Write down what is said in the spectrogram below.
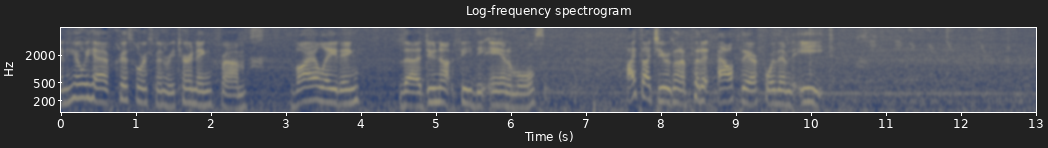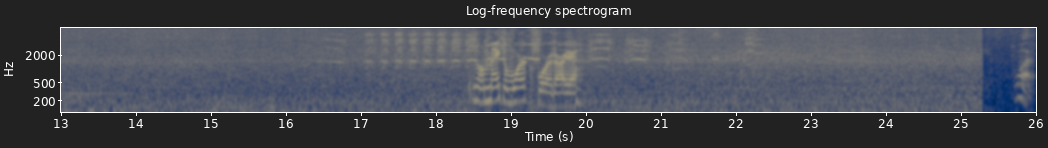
And here we have Chris Horstman returning from violating the do not feed the animals. I thought you were going to put it out there for them to eat. You're going to make them work for it, are you? What?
